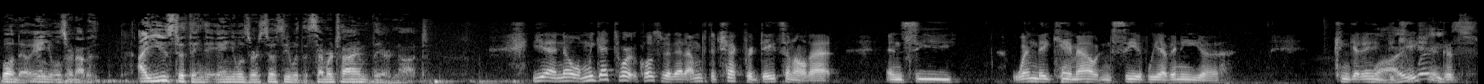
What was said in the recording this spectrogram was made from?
well, no, annuals are not. A, I used to think that annuals are associated with the summertime. They are not. Yeah, no, when we get to closer to that, I'm going to have to check for dates and all that and see when they came out and see if we have any, uh, can get any Why indication. Because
